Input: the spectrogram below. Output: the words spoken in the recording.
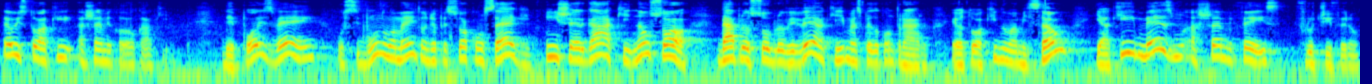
Eu estou aqui, Hashem me colocar aqui. Depois vem o segundo momento onde a pessoa consegue enxergar que não só dá para eu sobreviver aqui, mas pelo contrário, eu estou aqui numa missão e aqui mesmo Hashem fez frutífero.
